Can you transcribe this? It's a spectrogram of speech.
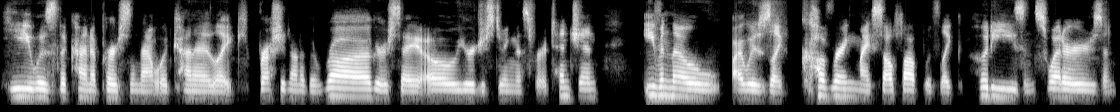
he was the kind of person that would kind of like brush it under the rug or say, Oh, you're just doing this for attention. Even mm-hmm. though I was like covering myself up with like hoodies and sweaters, and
